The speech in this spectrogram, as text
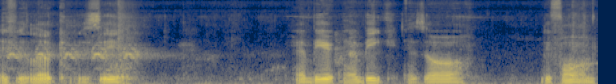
If you look, you see her beard, her beak is all deformed,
